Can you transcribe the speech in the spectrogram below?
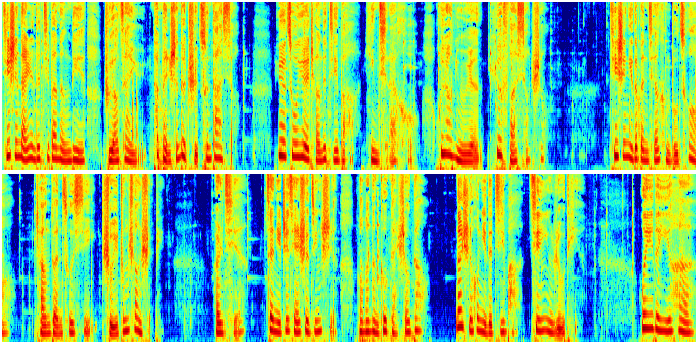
其实男人的鸡巴能力主要在于他本身的尺寸大小，越粗越长的鸡巴硬起来后会让女人越发享受。其实你的本钱很不错，长短粗细属于中上水平，而且在你之前射精时。妈妈能够感受到，那时候你的鸡巴坚硬如铁。唯一的遗憾，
